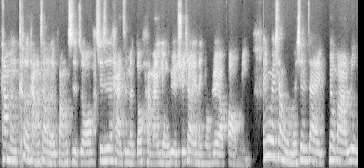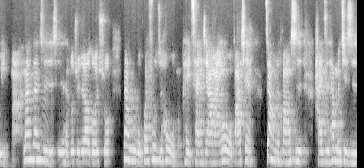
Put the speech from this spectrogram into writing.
他们课堂上的方式之后，其实孩子们都还蛮踊跃，学校也很踊跃要报名。因为像我们现在没有办法录影嘛，那但其实其实很多学校都会说，那如果恢复之后我们可以参加吗？因为我发现。这样的方式，孩子他们其实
